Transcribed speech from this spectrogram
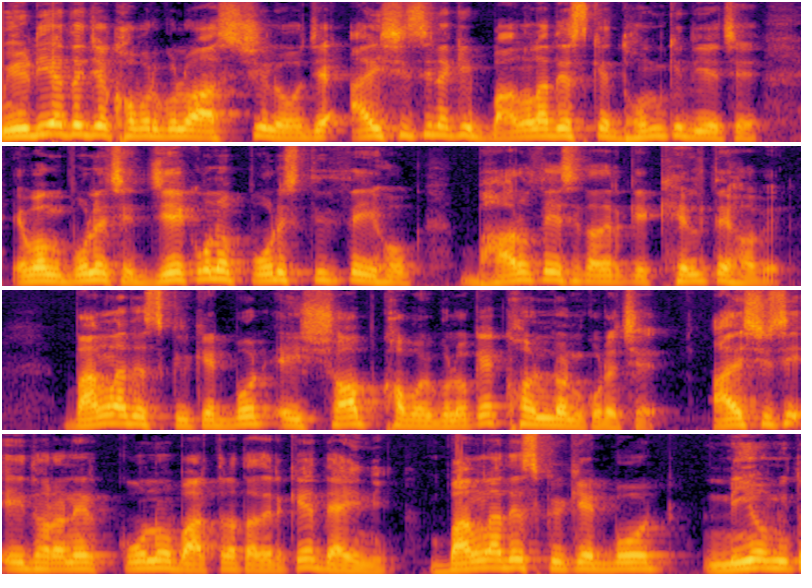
মিডিয়াতে যে খবরগুলো আসছিল যে আইসিসি নাকি বাংলাদেশকে ধমকি দিয়েছে এবং বলেছে যে কোনো পরিস্থিতিতেই হোক, ভারতে এসে তাদেরকে খেলতে হবে। বাংলাদেশ ক্রিকেট বোর্ড এই সব খবরগুলোকে খণ্ডন করেছে। আইসিসি এই ধরনের কোনো বার্তা তাদেরকে দেয়নি। বাংলাদেশ ক্রিকেট বোর্ড নিয়মিত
